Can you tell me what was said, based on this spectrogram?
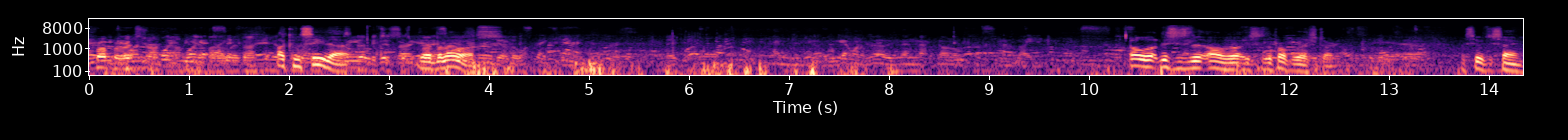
a proper restaurant down here, by the way. But I, think I can see that. They're pricey below us. the other Oh, this is the oh, right, this is the proper restaurant. I see what you're saying.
